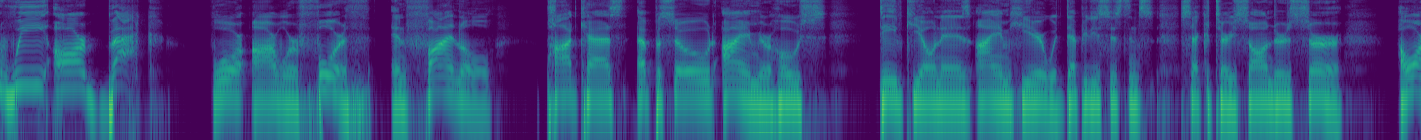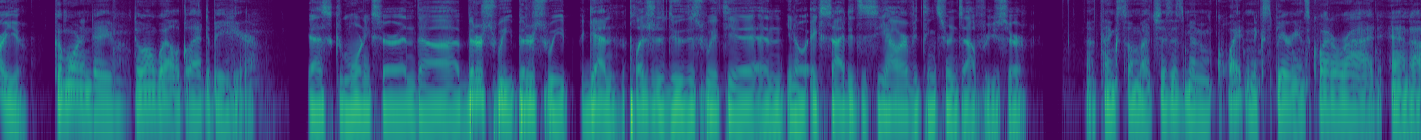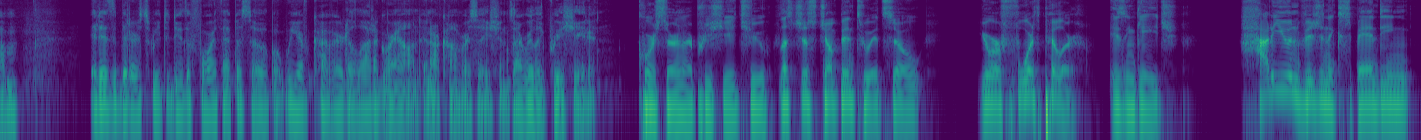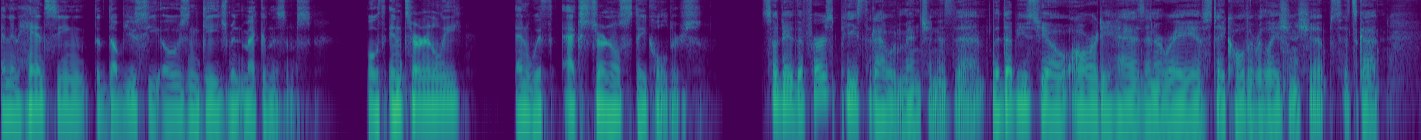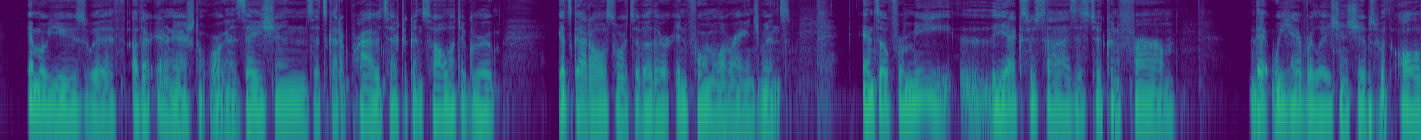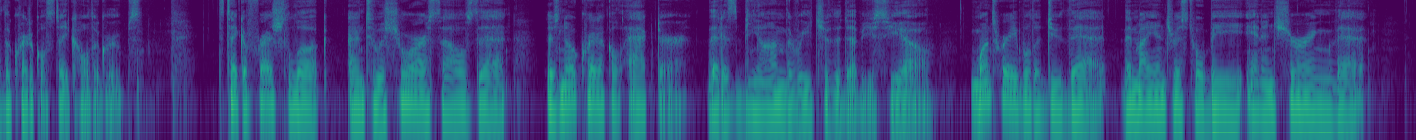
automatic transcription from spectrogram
And we are back for our fourth and final podcast episode. I am your host, Dave Quiñones. I am here with Deputy Assistant Secretary Saunders. Sir, how are you? Good morning, Dave. Doing well. Glad to be here. Yes, good morning, sir. And uh, bittersweet, bittersweet. Again, pleasure to do this with you, and you know, excited to see how everything turns out for you, sir. Uh, thanks so much. This has been quite an experience, quite a ride, and um, it is a bittersweet to do the fourth episode. But we have covered a lot of ground in our conversations. I really appreciate it. Of course, sir, and I appreciate you. Let's just jump into it. So, your fourth pillar is engage. How do you envision expanding and enhancing the WCO's engagement mechanisms? both internally and with external stakeholders? So, Dave, the first piece that I would mention is that the WCO already has an array of stakeholder relationships. It's got MOUs with other international organizations, it's got a private sector consultative group, it's got all sorts of other informal arrangements. And so, for me, the exercise is to confirm that we have relationships with all of the critical stakeholder groups to take a fresh look and to assure ourselves that there's no critical actor that is beyond the reach of the WCO. Once we're able to do that, then my interest will be in ensuring that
